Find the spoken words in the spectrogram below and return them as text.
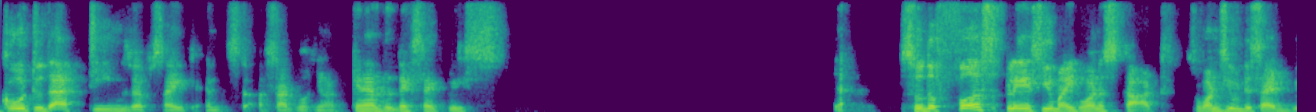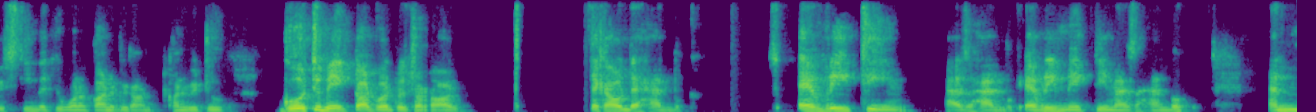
go to that team's website and st start working on it. Can I have the next slide, please? Yeah. So the first place you might want to start. So once you've decided which team that you want to contribute on, contribute to, go to make.wordpress.org, check out the handbook. So every team has a handbook. Every make team has a handbook. And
